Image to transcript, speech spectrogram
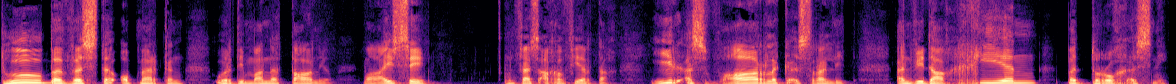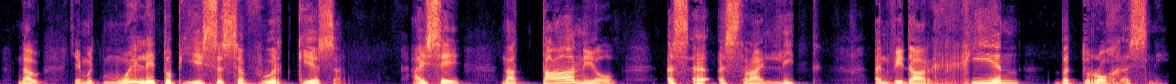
doelbewuste opmerking oor die man Nathanael. Maar hy sê in vers 48: Hier is waarlike Israeliet in wie daar geen bedrog is nie. Nou, jy moet mooi let op Jesus se woordkeuse. Hy sê Nathanael is 'n Israeliet in wie daar geen bedrog is nie.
